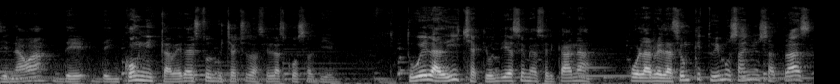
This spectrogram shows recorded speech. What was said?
llenaba de, incógnita ver a estos muchachos hacer las cosas bien. Tuve la dicha que un día se me acercana por la relación que tuvimos años atrás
